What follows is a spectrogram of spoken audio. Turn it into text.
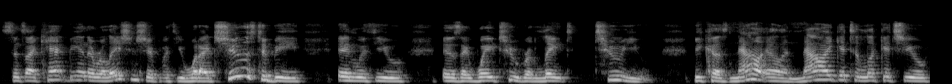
since I can't be in a relationship with you, what I choose to be in with you is a way to relate to you because now, Elin, now I get to look at you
